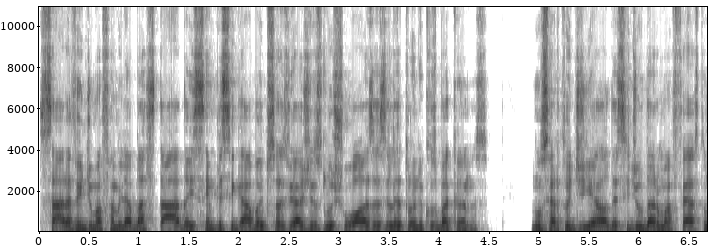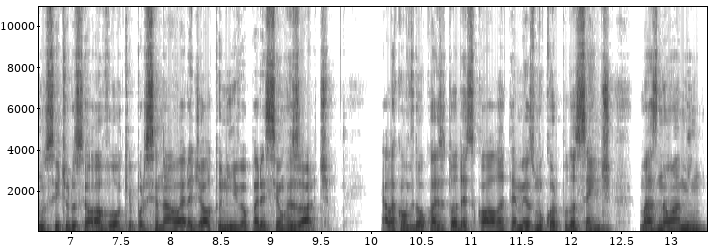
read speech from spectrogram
Sara vem de uma família abastada e sempre se gaba de suas viagens luxuosas e eletrônicos bacanas. Num certo dia, ela decidiu dar uma festa no sítio do seu avô, que por sinal era de alto nível, parecia um resort. Ela convidou quase toda a escola, até mesmo o corpo docente, mas não a mim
